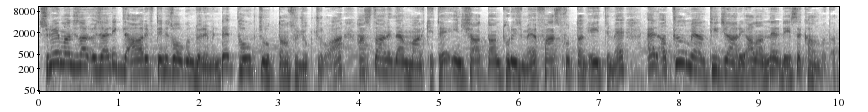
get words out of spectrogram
Süleymancılar özellikle Arif Denizolgun döneminde tavukçuluktan sucukçuluğa, hastaneden markete, inşaattan turizme, fast food'dan eğitime el atılmayan ticari alan neredeyse kalmadı.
